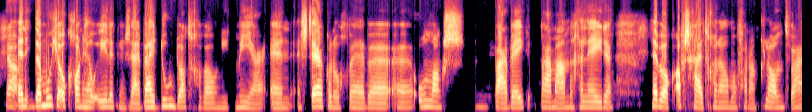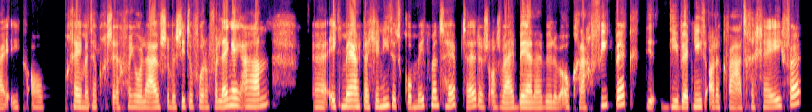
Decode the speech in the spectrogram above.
ja. En daar moet je ook gewoon heel eerlijk in zijn. Wij doen dat gewoon niet meer. En, en sterker nog, we hebben eh, onlangs een paar weken, een paar maanden geleden, hebben we ook afscheid genomen van een klant waar ik al op een gegeven moment heb gezegd van, joh luister, we zitten voor een verlenging aan. Eh, ik merk dat je niet het commitment hebt. Hè, dus als wij bellen, willen we ook graag feedback. Die, die werd niet adequaat gegeven.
